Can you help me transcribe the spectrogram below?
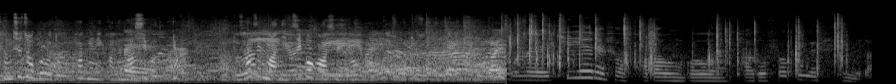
전체적으로도 확인이 가능하시거든요. 또 사진 많이 찍어가세요. 오늘 키엘에서 받아온 거 바로 써보겠습니다.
